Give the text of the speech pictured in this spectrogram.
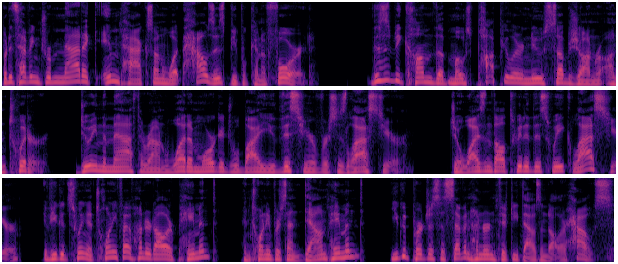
but it's having dramatic impacts on what houses people can afford. This has become the most popular new subgenre on Twitter, doing the math around what a mortgage will buy you this year versus last year. Joe Weisenthal tweeted this week last year if you could swing a $2,500 payment and 20% down payment, you could purchase a $750,000 house.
